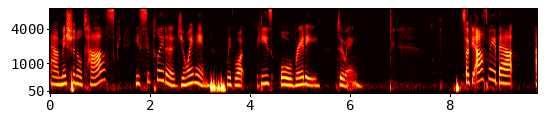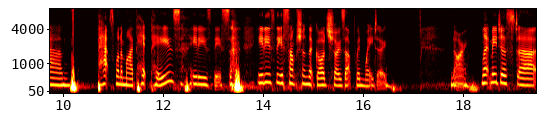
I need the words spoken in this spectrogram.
Our missional task is simply to join in with what He's already doing. So, if you ask me about um, perhaps one of my pet peeves, it is this it is the assumption that God shows up when we do. No. Let me just uh,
